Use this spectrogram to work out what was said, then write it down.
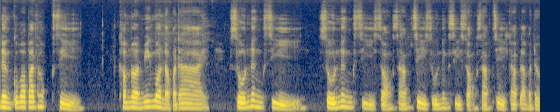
หนึ่งกุมภาพันธ์หกสี่คำนวณวิ่งบนออกมาได้ศูนย์หนึ่งสี่ศูนย์หนึ่งสี่สองสามสี่ศูนย์หนึ่งสี่สองสามสี่ครับ เรามาดู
